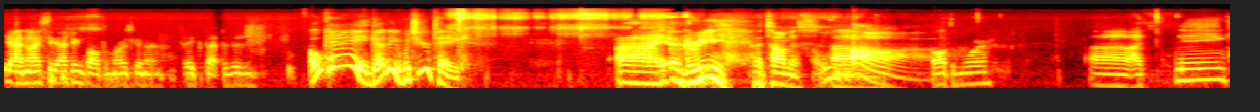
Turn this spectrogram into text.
Yeah, no, I see. I think Baltimore's gonna take that division. Okay, Gundy, what's your take? I agree with Thomas. Uh, Ah, Baltimore. Uh, I think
